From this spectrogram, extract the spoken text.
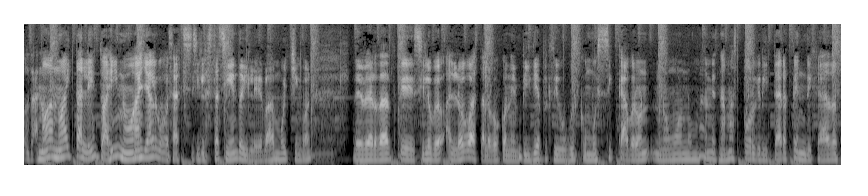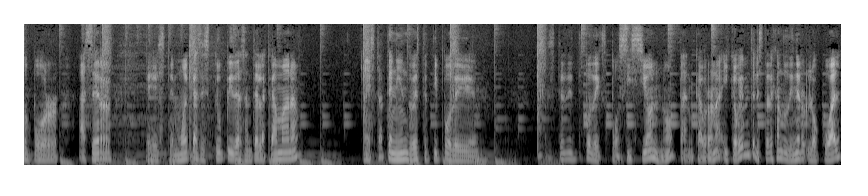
O sea, no, no hay talento ahí, no hay algo. O sea, si lo está haciendo y le va muy chingón de verdad que sí lo veo. Luego hasta luego con envidia, porque digo, güey, como ese cabrón, no, no mames, nada más por gritar pendejadas o por hacer este, muecas estúpidas ante la cámara, está teniendo este tipo de. Este tipo de exposición, ¿no? Tan cabrona. Y que obviamente le está dejando dinero, lo cual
